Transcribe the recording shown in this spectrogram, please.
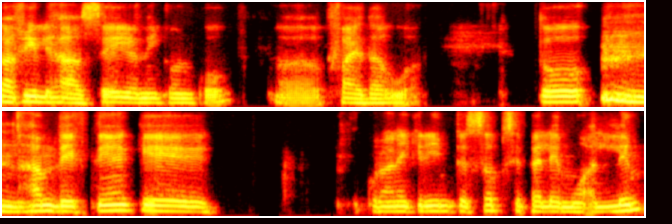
काफ़ी लिहाज से यानी कि उनको फ़ायदा हुआ। तो हम देखते हैं कि कुरान करीम के सबसे पहले मुअल्लिम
